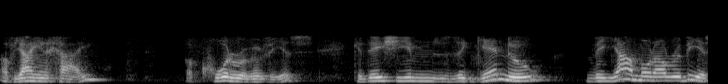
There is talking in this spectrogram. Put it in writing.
of yayin chai, a quarter of a revius, kadeshim zegenu v'yamor al revius,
